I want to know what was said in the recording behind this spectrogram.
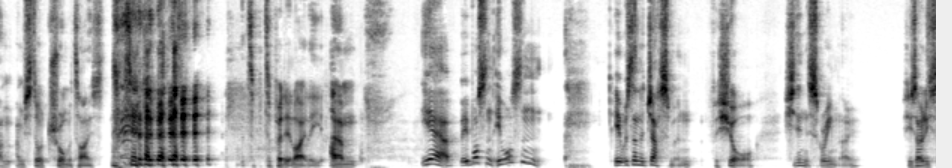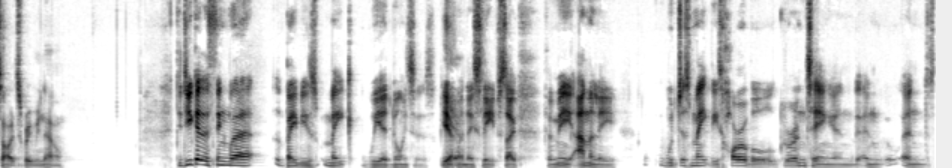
I'm I'm still traumatized. to, to put it lightly. Um, yeah, it wasn't. It wasn't. It was an adjustment for sure. She didn't scream though. She's only started screaming now. Did you get the thing where babies make weird noises Yeah. when they sleep? So for me, Emily would just make these horrible grunting and and and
